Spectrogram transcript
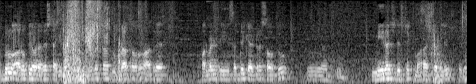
ಇಬ್ಬರು ಆರೋಪಿ ಅವರು ಅರೆಸ್ಟ್ ಇದು ಮೂಲತಃ ಗುಜರಾತ್ ಅವರು, ಆದರೆ ಪರ್ಮನೆಂಟ್ ಈ ಸದ್ಯಕ್ಕೆ ಅಡ್ರೆಸ್ ಅವ್ರದ್ದು ಮ್, ಮೀರಜ್ ಡಿಸ್ಟ್ರಿಕ್ಟ್ ಮಹಾರಾಷ್ಟ್ರದಲ್ಲಿ ಇದೆ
